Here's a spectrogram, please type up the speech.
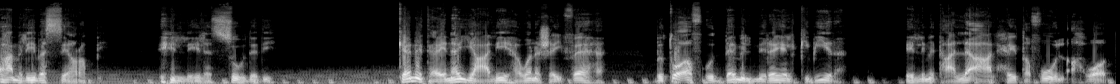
أعمل إيه بس يا ربي؟ إيه الليلة السودة دي؟ كانت عيني عليها وأنا شايفاها بتقف قدام المراية الكبيرة اللي متعلقة على الحيطة فوق الأحواض.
